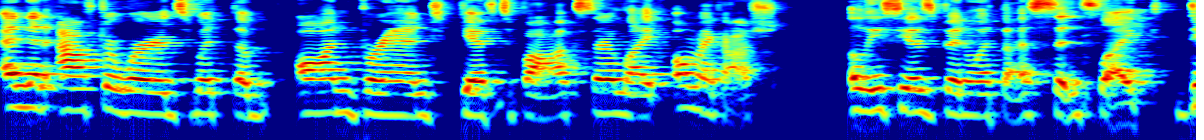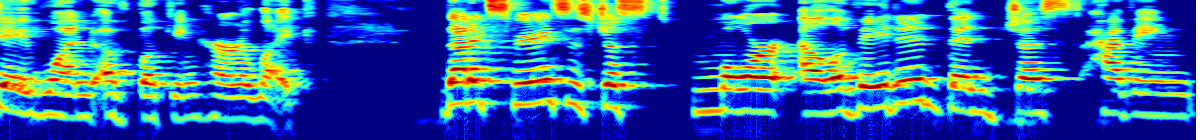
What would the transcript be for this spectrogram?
And then afterwards with the on brand gift box, they're like, "Oh my gosh, Alesia has been with us since like day 1 of booking her like that experience is just more elevated than just having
